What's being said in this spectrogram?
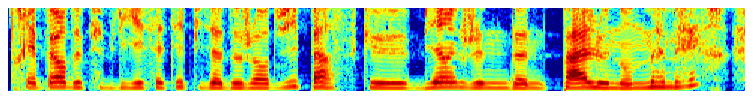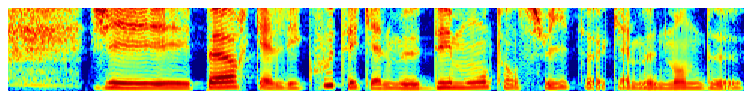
très peur de publier cet épisode aujourd'hui parce que bien que je ne donne pas le nom de ma mère, j'ai peur qu'elle l'écoute et qu'elle me démonte ensuite, euh, qu'elle me demande de,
